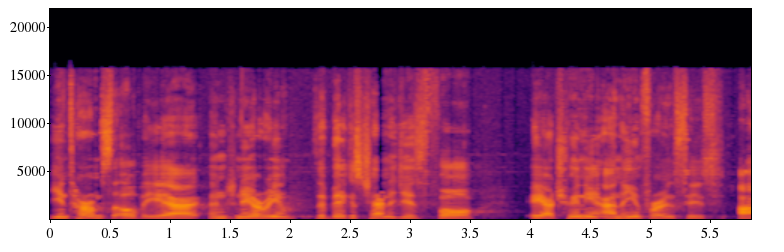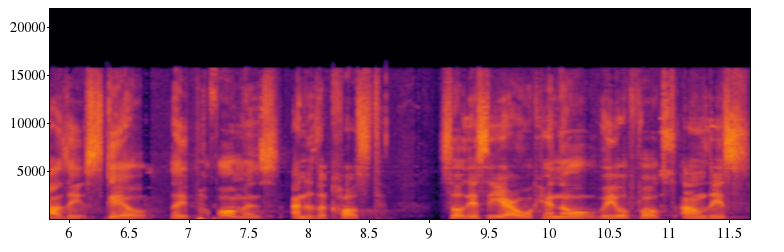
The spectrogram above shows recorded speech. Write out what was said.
in terms of AI engineering, the biggest challenges for AI training and inferences are the scale, the performance, and the cost. So this year, Volcano will focus on this,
